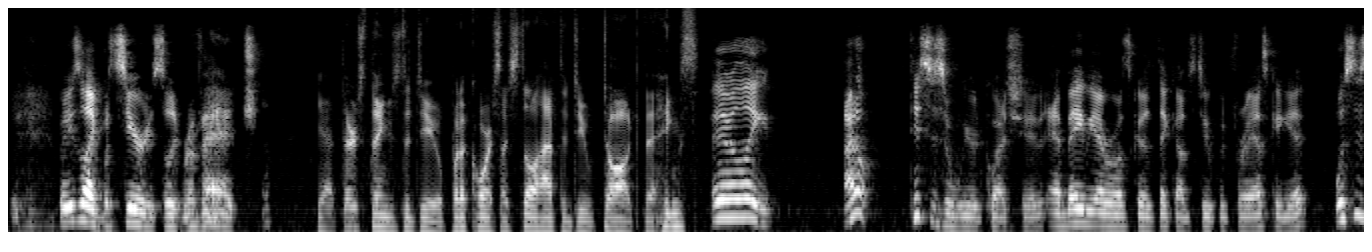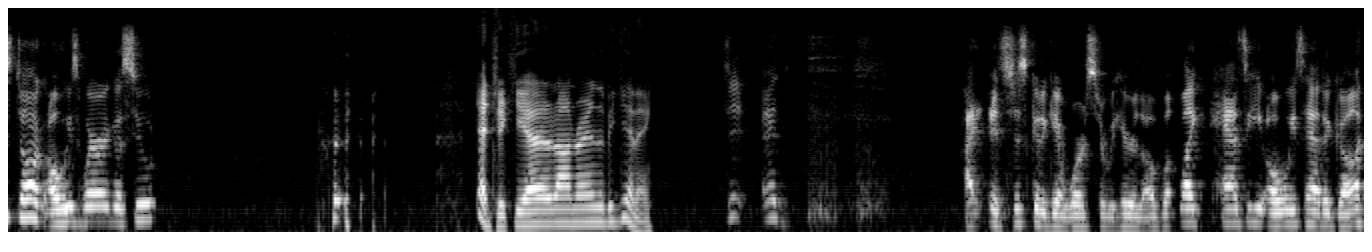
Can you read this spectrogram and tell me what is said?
but he's like, but seriously, revenge. Yeah, there's things to do, but of course, I still have to do dog things. And they're like, I don't. This is a weird question, and maybe everyone's going to think I'm stupid for asking it. Was this dog always wearing a suit? Yeah, Jakey had it on right in the beginning. Did, and, I, it's just going to get worse from here, though. But, like, has he always had a gun?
